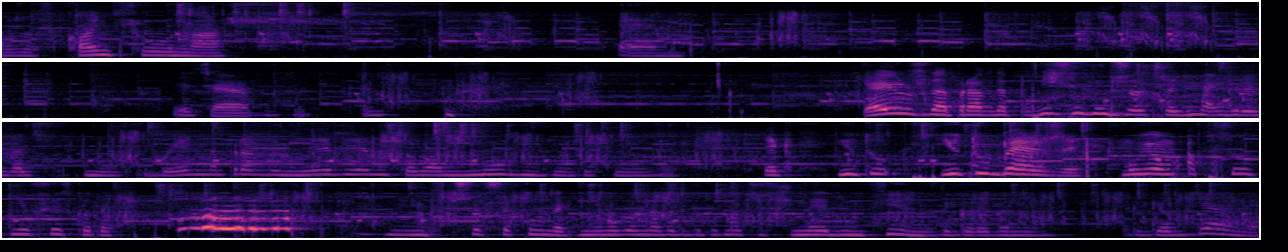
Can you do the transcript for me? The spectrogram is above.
Może w końcu nasz... Em, wiecie... Ja już naprawdę powinienem przestać nagrywać filmiki, bo ja naprawdę nie wiem, co mam mówić na tych filmikach. Jak YouTube, youtuberzy mówią absolutnie wszystko tak w trzech sekundach. Nie mogą nawet wytłumaczyć na jeden film, dlatego robią drugie oddzielnie.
